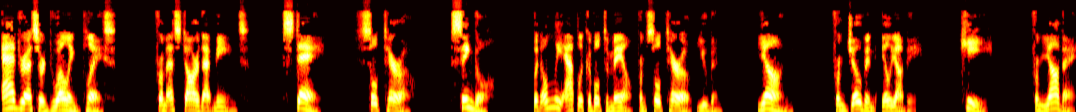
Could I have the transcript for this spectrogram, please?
address or dwelling place, from estar that means stay, soltero, single, but only applicable to male, from soltero, yuban, young, from joven, ilyabi, key, from yave,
